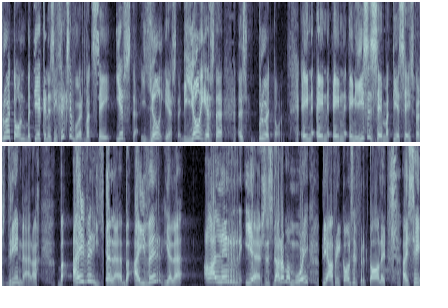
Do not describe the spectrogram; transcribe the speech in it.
proton beteken is die Griekse woord wat sê eerste, heel eerste. Die heel eerste is proton. En en en en Jesus sê Matteus 6 vers 33, beywer julle, beywer julle allereers. Dis daarom mooi die Afrikaans het vertaal het. Hy sê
